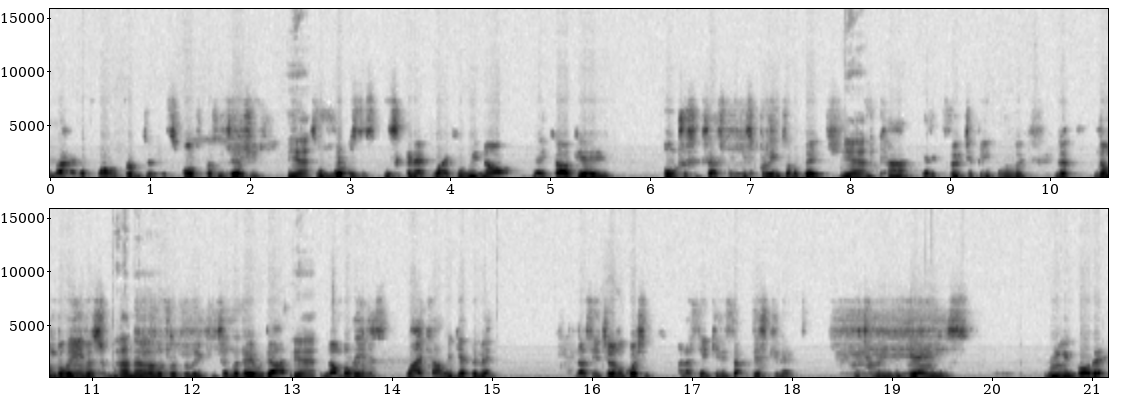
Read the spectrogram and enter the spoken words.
right at the forefront of sports presentation. Yeah. So, what is this disconnect? Why can we not make our game ultra successful? It's brilliant on the pitch. Yeah. We can't get it through to people who, you know, non believers, I know. love rugby league until the day we die. Yeah. Non believers, why can't we get them in? That's the eternal question. And I think it is that disconnect between the game's ruling body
